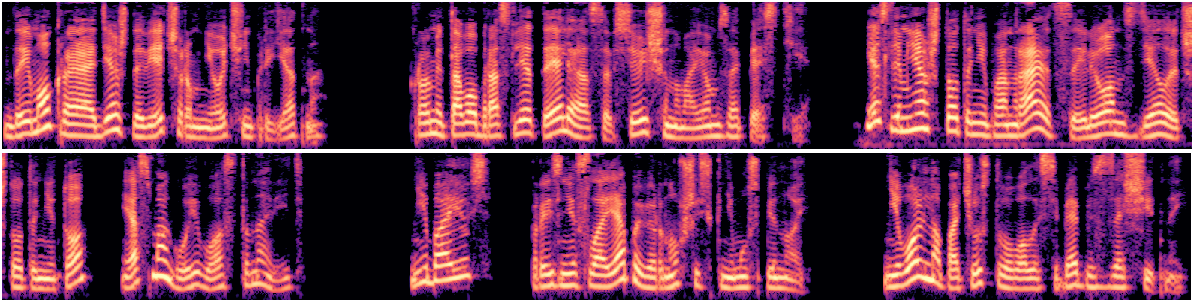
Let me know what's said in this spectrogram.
Да и мокрая одежда вечером не очень приятно. Кроме того, браслет Элиаса все еще на моем запястье. Если мне что-то не понравится или он сделает что-то не то, я смогу его остановить. Не боюсь, произнесла я, повернувшись к нему спиной. Невольно почувствовала себя беззащитной.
